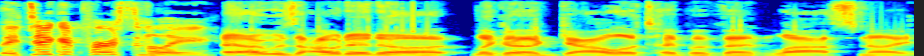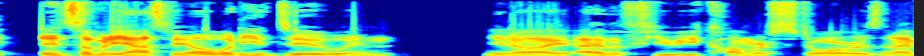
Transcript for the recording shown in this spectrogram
They take it personally. I was out at a like a gala type event last night, and somebody asked me, "Oh, what do you do?" And you know, I, I have a few e-commerce stores, and I,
